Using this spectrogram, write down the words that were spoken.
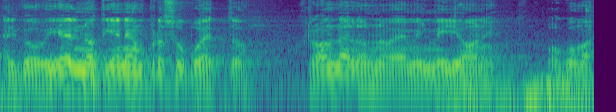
El gobierno tiene un presupuesto, ronda los 9 mil millones, poco más.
